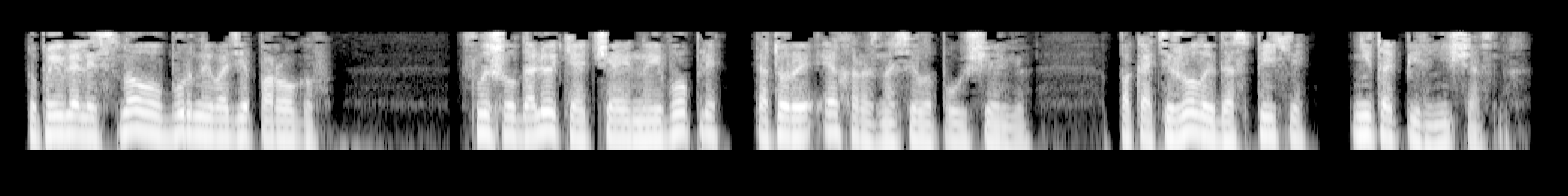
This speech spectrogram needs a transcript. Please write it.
то появлялись снова в бурной воде порогов. Слышал далекие отчаянные вопли, которые эхо разносило по ущелью, пока тяжелые доспехи не топили несчастных.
